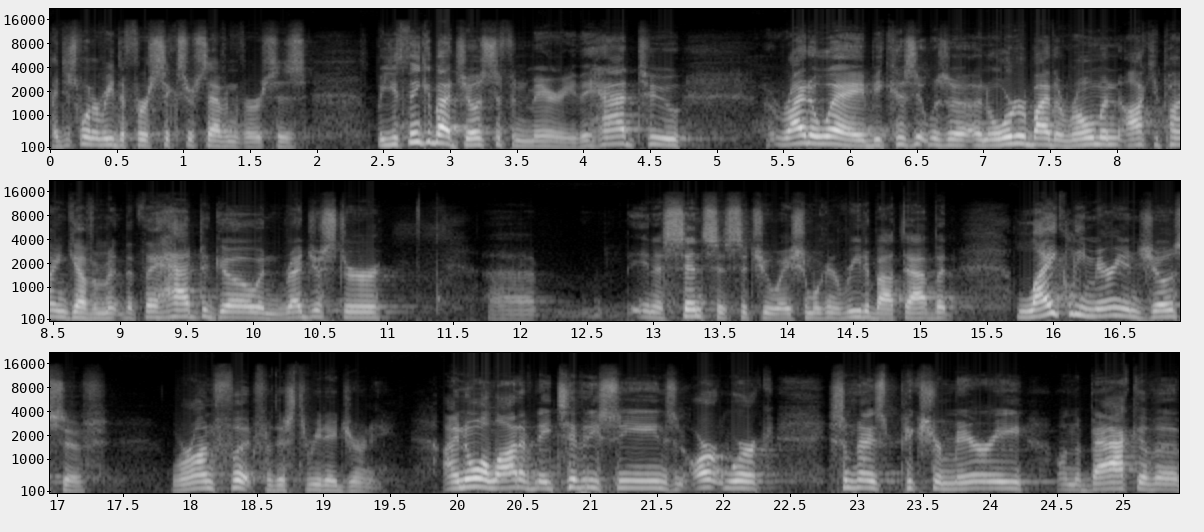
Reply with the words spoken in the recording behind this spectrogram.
I just want to read the first six or seven verses. But you think about Joseph and Mary. They had to, right away, because it was a, an order by the Roman occupying government, that they had to go and register uh, in a census situation. We're going to read about that. But likely Mary and Joseph were on foot for this three day journey. I know a lot of nativity scenes and artwork. Sometimes picture Mary on the back of a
